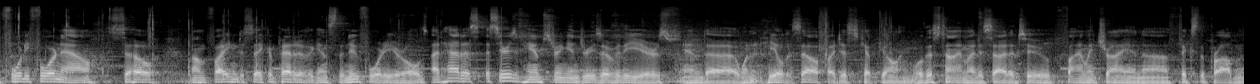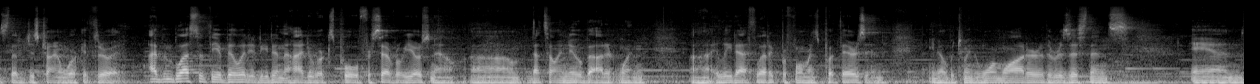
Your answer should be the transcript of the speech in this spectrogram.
I'm 44 now, so I'm fighting to stay competitive against the new 40 year olds. I'd had a, a, series of hamstring injuries over the years, and uh, when it healed itself, I just kept going. Well, this time I decided to finally try and uh, fix the problem instead of just trying and work it through it. I've been blessed with the ability to get in the HydroWorx pool for several years now. Um, that's how I knew about it when uh, Elite Athletic Performance put theirs in. You know, between the warm water, the resistance, and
